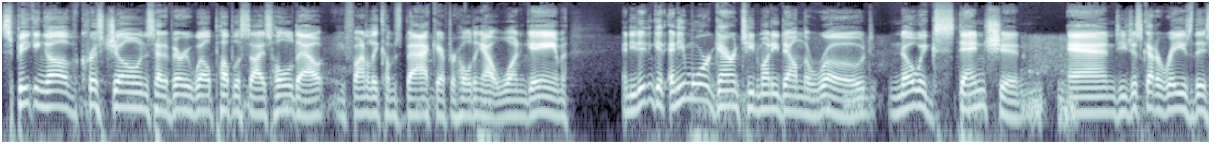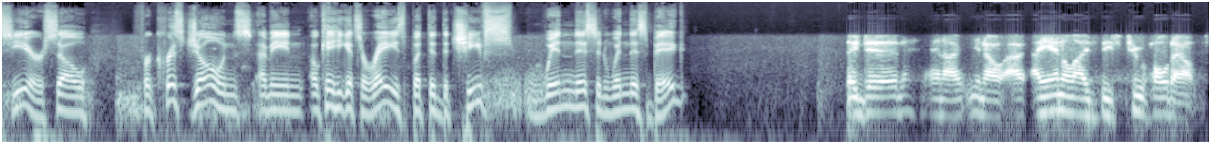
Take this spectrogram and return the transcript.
Speaking of, Chris Jones had a very well publicized holdout. He finally comes back after holding out one game, and he didn't get any more guaranteed money down the road, no extension, and he just got a raise this year. So for Chris Jones, I mean, okay, he gets a raise, but did the Chiefs win this and win this big? They did, and I, you know, I, I analyzed these two holdouts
